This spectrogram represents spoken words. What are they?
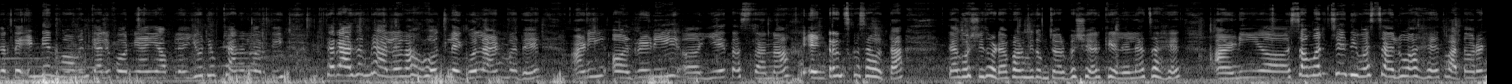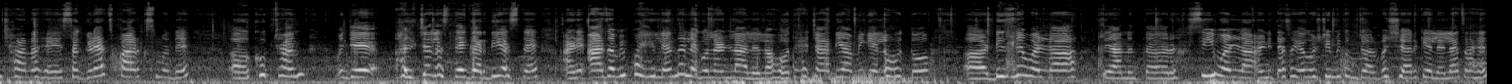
करते. इंडियन होम इन कॅलिफोर्निया या आपल्या यूट्यूब चॅनलवरती तर आज आम्ही आलेलो आहोत लेगोलँडमध्ये आणि ऑलरेडी येत असताना एंट्रन्स कसा होता त्या गोष्टी थोड्याफार मी तुमच्याबरोबर शेअर केलेल्याच आहेत. आणि समरचे दिवस चालू आहेत. वातावरण छान आहे. सगळ्याच पार्क्समध्ये खूप छान म्हणजे हलचल असते गर्दी असते. आणि आज आम्ही पहिल्यांदा लेगोलँडला आलेलो आहोत. ह्याच्या आधी आम्ही गेलो होतो डिझनी वर्ल्डला त्यानंतर सी वर्ल्डला आणि त्या सगळ्या गोष्टी मी तुमच्याबरोबर शेअर केलेल्याच आहेत.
